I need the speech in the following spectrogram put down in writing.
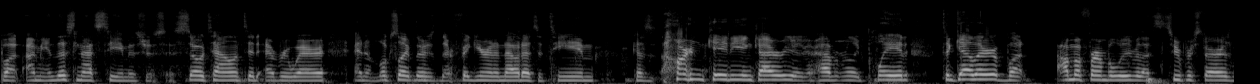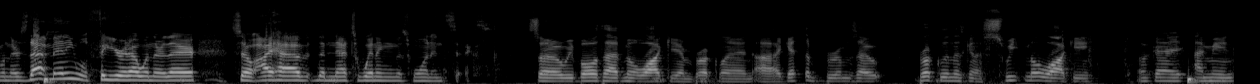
But I mean, this Nets team is just is so talented everywhere, and it looks like they're figuring it out as a team because Harden, KD, and Kyrie haven't really played together. But I'm a firm believer that superstars, when there's that many, will figure it out when they're there. So I have the Nets winning this one in six. So we both have Milwaukee and Brooklyn. Uh, get the brooms out. Brooklyn is gonna sweep Milwaukee. Okay, I mean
